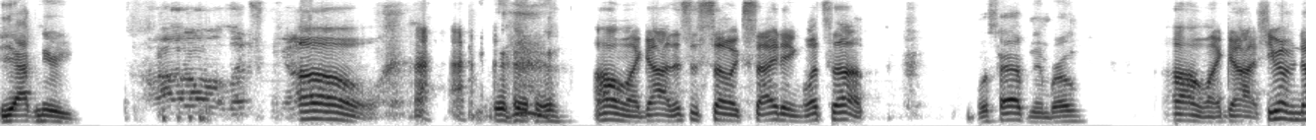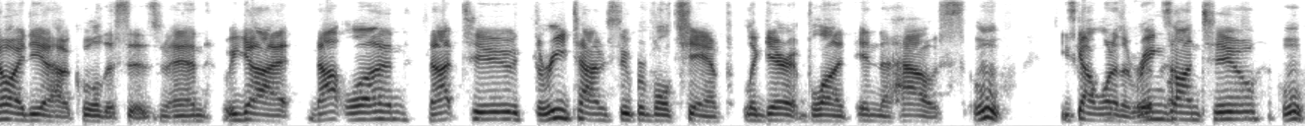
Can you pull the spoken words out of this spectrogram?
Yeah, I can hear you. Oh, let's go. oh my God, this is so exciting. What's up? What's happening, bro? Oh my gosh, you have no idea how cool this is, man. We got not one, not two, three times Super Bowl champ LeGarrette Blunt in the house. Ooh, he's got one of the rings on too. Ooh.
